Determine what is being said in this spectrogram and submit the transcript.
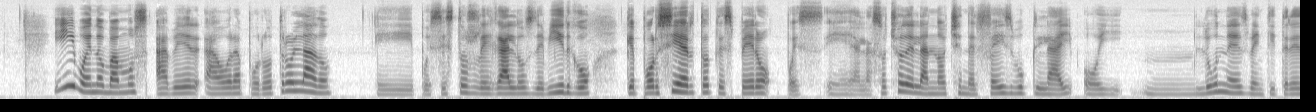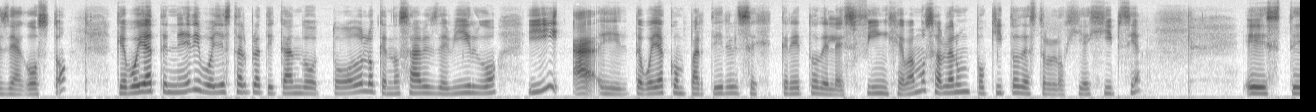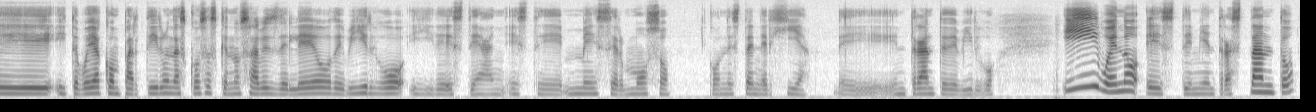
Y bueno, vamos a ver ahora por otro lado eh, pues estos regalos de Virgo, que por cierto te espero pues eh, a las 8 de la noche en el Facebook Live hoy mm, lunes 23 de agosto, que voy a tener y voy a estar platicando todo lo que no sabes de Virgo y ah, eh, te voy a compartir el secreto de la esfinge. Vamos a hablar un poquito de astrología egipcia este y te voy a compartir unas cosas que no sabes de Leo, de Virgo y de este año, este mes hermoso con esta energía entrante de Virgo. Y bueno, este, mientras tanto,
